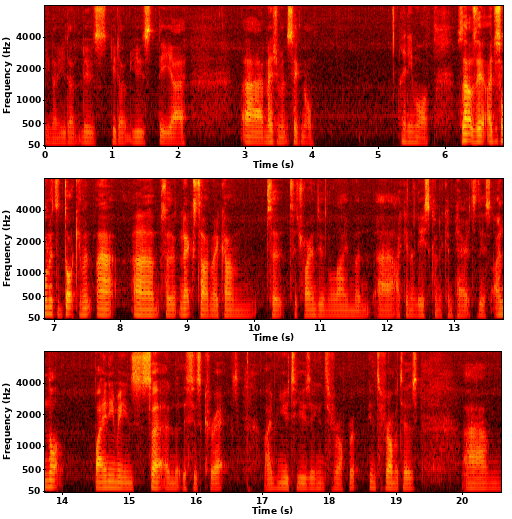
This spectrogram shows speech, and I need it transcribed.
you know you don't lose, you don't use the uh, uh, measurement signal anymore. So that was it. I just wanted to document that um, so next time I come to, to try and do an alignment, uh, I can at least kind of compare it to this. I'm not by any means certain that this is correct. I'm new to using interferometers, um,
